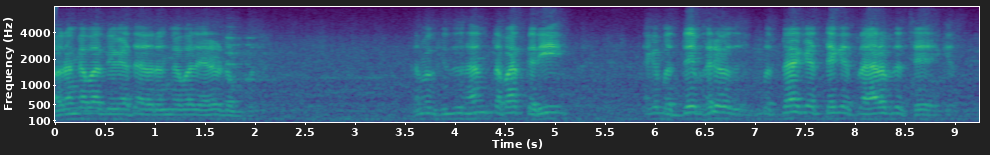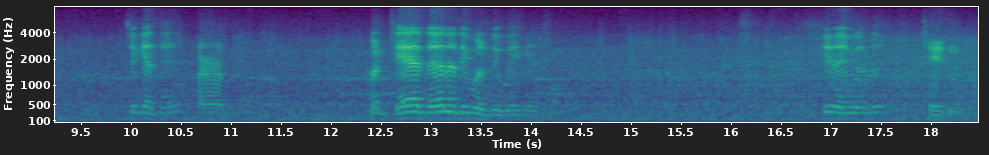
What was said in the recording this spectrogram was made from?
ઔરંગાબાદ ભેગા હતા ઔરંગાબાદ એરોડ્રોમ પર. તમે હિન્દુસ્તાન તપાસ કરી. કે બધે ફર્યો બધા કે છે કે પ્રારબ્ધ છે. કે શું કે છે? પણ છે જ નથી બોલતું કઈ કે. છે. શું બોલતું? છે જ.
